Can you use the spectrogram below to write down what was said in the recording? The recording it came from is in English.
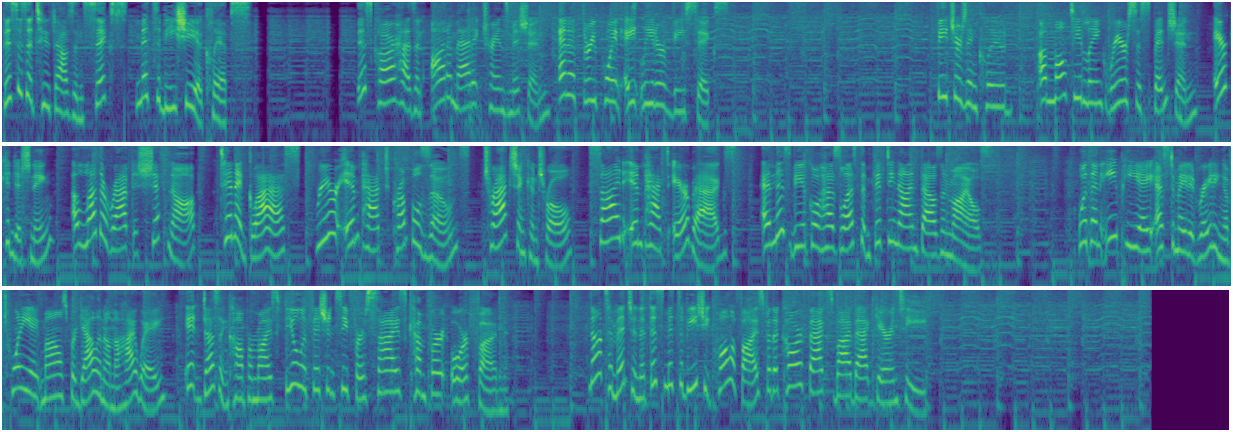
This is a 2006 Mitsubishi Eclipse. This car has an automatic transmission and a 3.8-liter V6. Features include a multi-link rear suspension, air conditioning, a leather-wrapped shift knob, tinted glass, rear impact crumple zones, traction control, side impact airbags, and this vehicle has less than 59,000 miles. With an EPA estimated rating of 28 miles per gallon on the highway, it doesn't compromise fuel efficiency for size, comfort, or fun. Not to mention that this Mitsubishi qualifies for the Carfax buyback guarantee.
